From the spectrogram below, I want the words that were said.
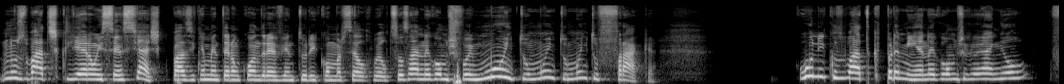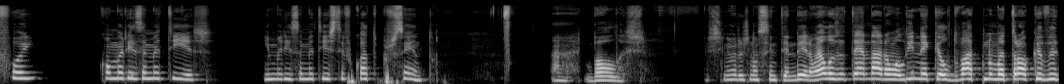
nos, debates que lhe eram essenciais, que basicamente eram com André Ventura e com Marcelo Rebelo de Sousa, Ana Gomes foi muito, muito, muito fraca. O único debate que para mim Ana Gomes ganhou foi com Marisa Matias. E Marisa Matias teve 4%. Ah, bolas. As senhoras não se entenderam. Elas até andaram ali naquele debate numa troca de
